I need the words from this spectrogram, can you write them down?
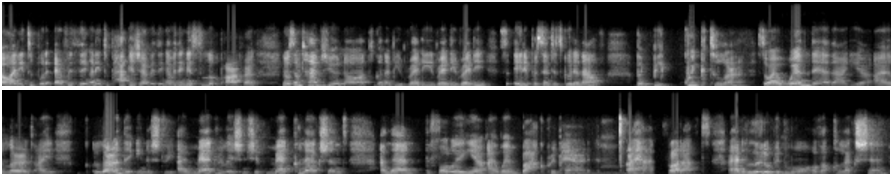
oh, I need to put everything, I need to package everything, everything needs to look perfect. No, sometimes you're not going to be ready, ready, ready. So 80% is good enough, but be quick to learn. So I went there that year, I learned. I learned the industry. I made relationship, made connections, and then the following year I went back prepared. I had products. I had a little bit more of a collection.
